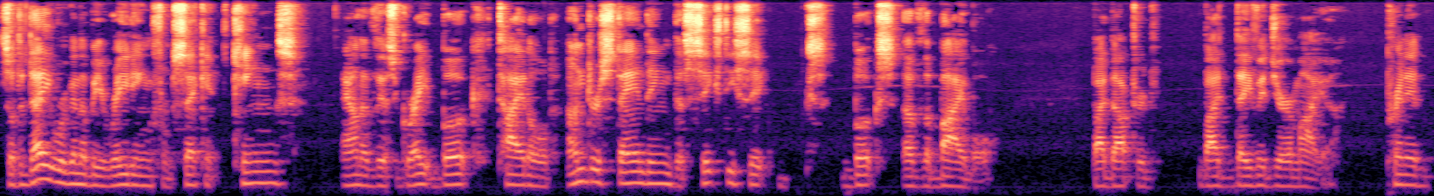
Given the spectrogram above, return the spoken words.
So today we're going to be reading from Second Kings out of this great book titled Understanding the 66 books of the Bible by Dr. by David Jeremiah, printed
